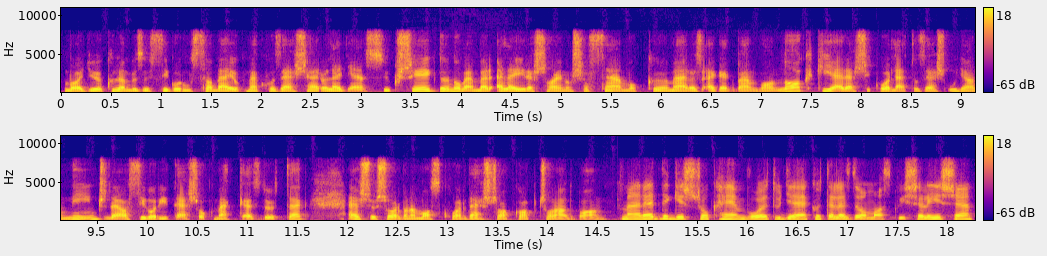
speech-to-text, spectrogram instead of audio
vagy különböző szigorú szabályok meghozására legyen szükség. November elejére sajnos a számok már az egekben vannak. Kiárási korlátozás ugyan nincs, de a szigorítások megkezdődtek, elsősorban a maszkhordással kapcsolatban. Már eddig is sok helyen volt ugye kötelező a maszk viselése,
